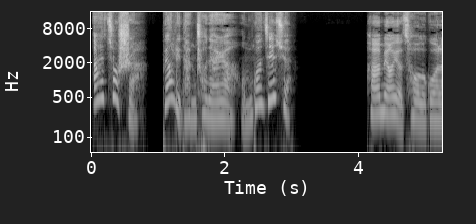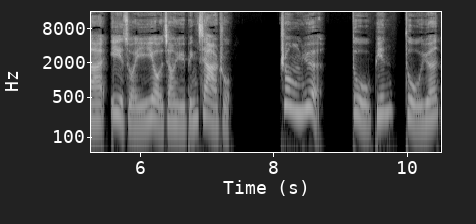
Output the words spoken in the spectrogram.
哎，就是啊，不要理他们臭男人，我们逛街去。”韩淼也凑了过来，一左一右将于斌架住。郑月、杜斌、杜渊、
